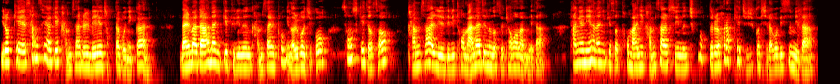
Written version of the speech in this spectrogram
이렇게 상세하게 감사를 매일 적다 보니까 날마다 하나님께 드리는 감사의 폭이 넓어지고 성숙해져서 감사할 일들이 더 많아지는 것을 경험합니다. 당연히 하나님께서 더 많이 감사할 수 있는 축 복들을 허락해 주실 것이라고 믿습니다.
